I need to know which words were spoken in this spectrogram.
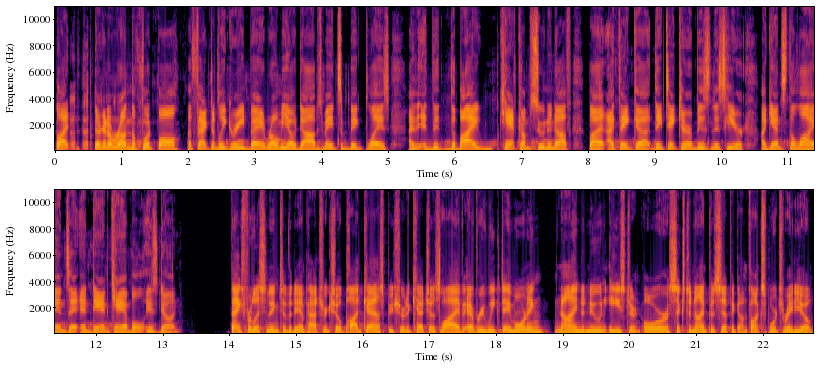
but they're going to run the football effectively. Green Bay, Romeo Doubs made some big plays. I, the, the bye can't come soon enough, but I think uh, they take care of business here against the Lions, and Dan Campbell is done. Thanks for listening to the Dan Patrick Show podcast. Be sure to catch us live every weekday morning, 9 to noon Eastern or 6 to 9 Pacific on Fox Sports Radio.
